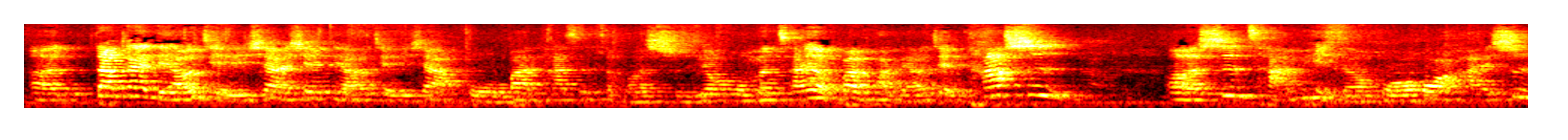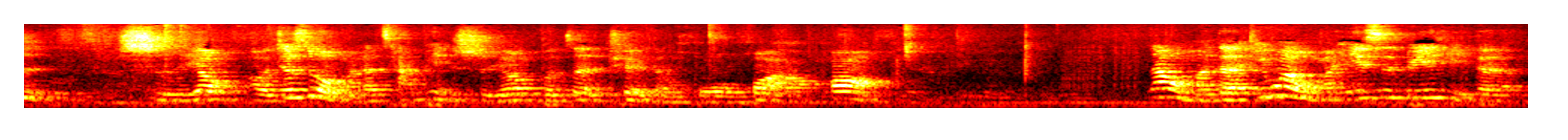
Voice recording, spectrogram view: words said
呃大概了解一下，先了解一下伙伴他是怎么使用，我们才有办法了解他是呃是产品的活化，还是使用哦，就是我们的产品使用不正确的活化哦。那我们的，因为我们伊丝碧媞的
